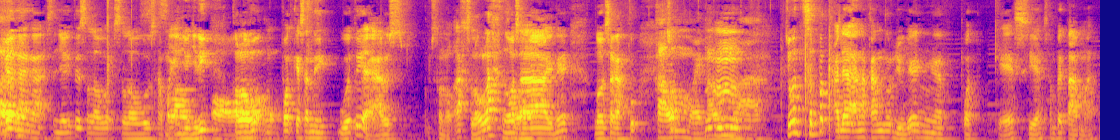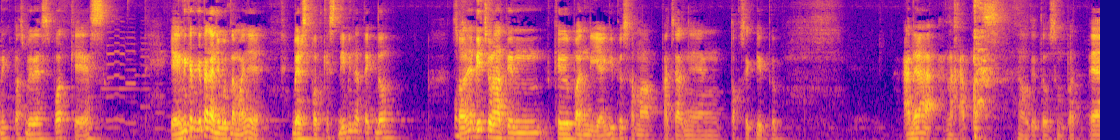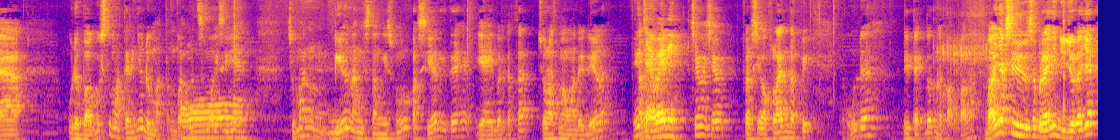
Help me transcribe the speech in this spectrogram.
Enggak, enggak, enggak. Sejauh itu slow, slow sama Slow. enjoy. Jadi Oh. kalau podcastan di gue tuh ya harus slow ah slow lah, nggak usah ini, nggak usah kaku. Kalem ya, kalem Mm-mm. lah. Cuman sempet ada anak kantor juga yang nge-podcast ya sampai tamat nih pas beres podcast. Ya ini kan kita nggak nyebut namanya ya. Beres podcast dia minta take down. Soalnya dia curhatin kehidupan dia gitu sama pacarnya yang toxic gitu. Ada anak atas waktu itu sempet ya udah bagus tuh materinya udah mateng banget semua Oh. isinya. Cuman dia nangis-nangis mulu kasihan gitu ya. Ya ibarat kata curhat mama dede lah. Ini Tapi- cewek nih. cewek cewek. Versi offline tapi ya udah di take down nggak apa-apa lah. Banyak sih sebenarnya jujur aja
